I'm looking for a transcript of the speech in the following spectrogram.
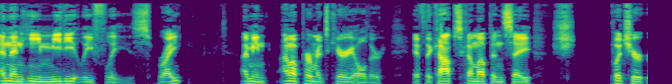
and then he immediately flees. Right? I mean, I'm a permit to carry holder. If the cops come up and say, "Put your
